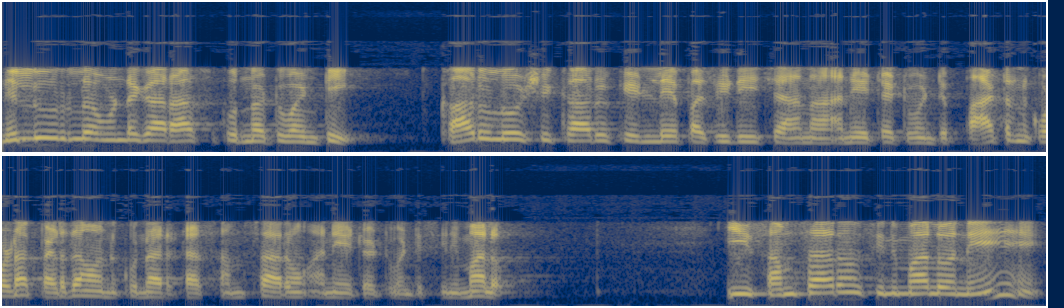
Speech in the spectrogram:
నెల్లూరులో ఉండగా రాసుకున్నటువంటి కారులో షికారుకెళ్ళే పసిడి చానా అనేటటువంటి పాటను కూడా పెడదాం అనుకున్నారట సంసారం అనేటటువంటి సినిమాలో. ఈ సంసారం సినిమాలోనే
